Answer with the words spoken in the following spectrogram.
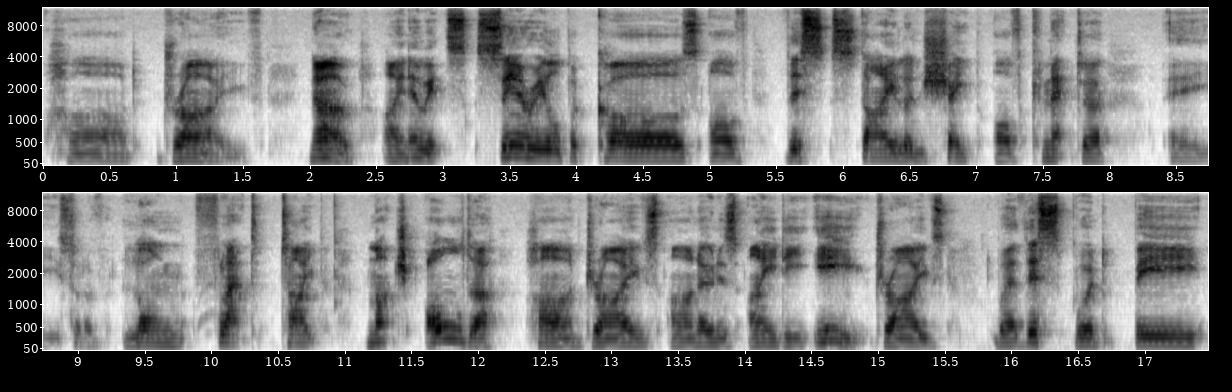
hard drive. Now, I know it's serial because of this style and shape of connector, a sort of long flat type. Much older hard drives are known as IDE drives, where this would be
